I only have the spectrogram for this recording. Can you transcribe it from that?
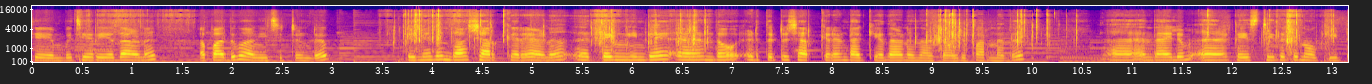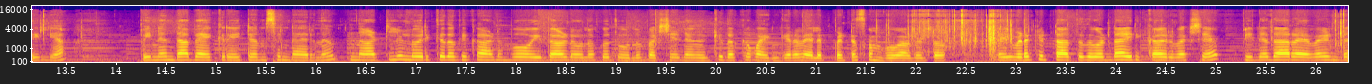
ചേമ്പ് ചെറിയതാണ്. അപ്പോൾ അത് വാങ്ങിച്ചിട്ടുണ്ട്. പിന്നെ ഇതെന്താ ശർക്കരയാണ് തെങ്ങിന്റെ എന്തോ എടുത്തിട്ട് ശർക്കര ഉണ്ടാക്കിയതാണ് കേട്ടോ അവർ പറഞ്ഞത്. എന്തായാലും ടേസ്റ്റ് ചെയ്തിട്ട് നോക്കിയിട്ടില്ല. പിന്നെ എന്താ ബേക്കറി ഐറ്റംസ് ഉണ്ടായിരുന്നു നാട്ടിലുള്ളവർക്ക് ഇതൊക്കെ കാണുമ്പോൾ ഇതാണോ എന്നൊക്കെ തോന്നും. പക്ഷേ ഞങ്ങൾക്ക് ഇതൊക്കെ ഭയങ്കര വിലപ്പെട്ട സംഭവമാണ് കേട്ടോ ഇവിടെ കിട്ടാത്തത് കൊണ്ടായിരിക്കാം ഒരു പക്ഷേ പിന്നെ ഇതാ റവ ഉണ്ട്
